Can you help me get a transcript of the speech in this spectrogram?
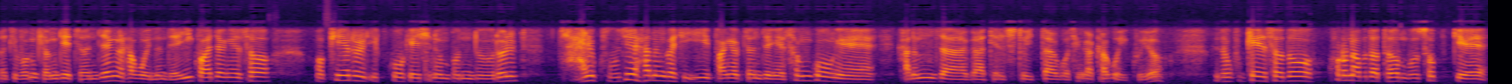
어찌 보면 경제 전쟁을 하고 있는데 이 과정에서 어, 피해를 입고 계시는 분들을 잘 구제하는 것이 이 방역 전쟁의 성공의 가늠자가 될 수도 있다고 생각하고 있고요. 그래서 국회에서도 코로나보다 더 무섭게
